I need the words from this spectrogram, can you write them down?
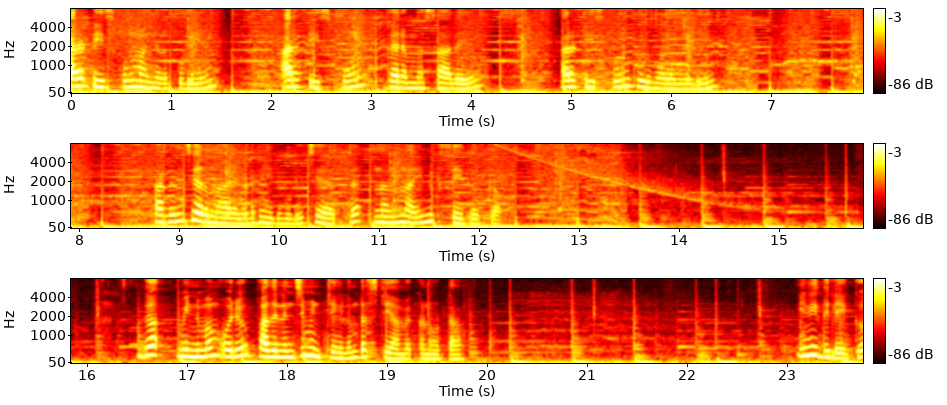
അര ടീസ്പൂൺ മഞ്ഞൾപ്പൊടിയും അര ടീസ്പൂൺ ഗരം മസാലയും അര ടീസ്പൂൺ കുരുമുളക് പൊടിയും പകുതി ചെറുനാരങ്ങയുടെ നീര് കൂടി ചേർത്ത് നന്നായി മിക്സ് ചെയ്ത് വെക്കാം ഇത് മിനിമം ഒരു പതിനഞ്ച് മിനിറ്റെങ്കിലും റെസ്റ്റ് ചെയ്യാൻ വെക്കണം കേട്ടോ. ഇനി ഇതിലേക്ക്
